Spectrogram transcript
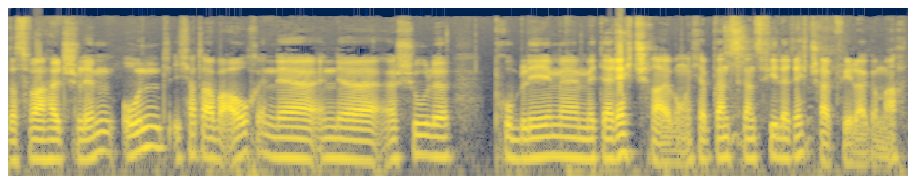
Das war halt schlimm. Und ich hatte aber auch in der, in der äh, Schule Probleme mit der Rechtschreibung. Ich habe ganz, ganz viele Rechtschreibfehler gemacht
